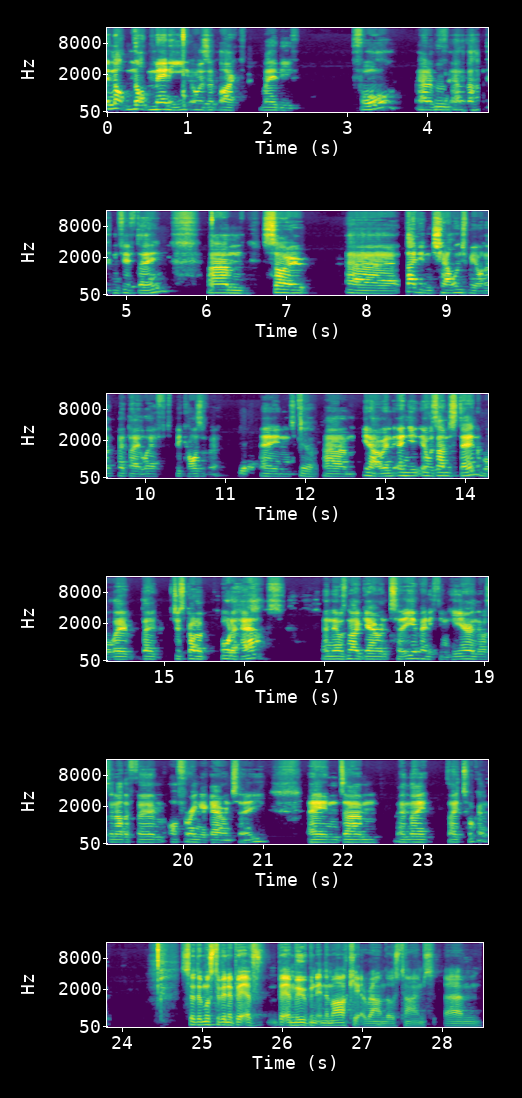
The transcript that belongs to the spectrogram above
and not not many. Or was it like maybe four out of mm. out of 115. Um, so uh, they didn't challenge me on it, but they left because of it. Yeah. And yeah. Um, you know, and, and it was understandable. They they just got a bought a house, and there was no guarantee of anything here, and there was another firm offering a guarantee, and um, and they they took it. So there must have been a bit of bit of movement in the market around those times um,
